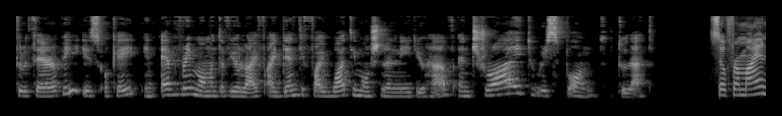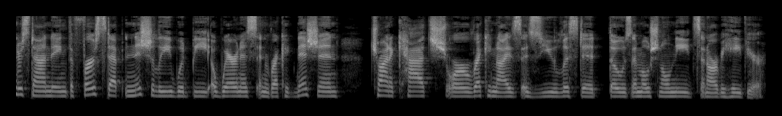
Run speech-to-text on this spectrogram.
through therapy is okay, in every moment of your life, identify what emotional need you have and try to respond to that. So, from my understanding, the first step initially would be awareness and recognition, trying to catch or recognize, as you listed, those emotional needs in our behavior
